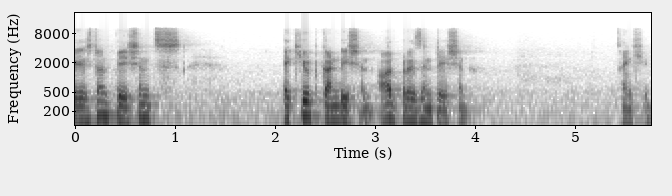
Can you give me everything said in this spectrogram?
based on patients acute condition or presentation. Thank you.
